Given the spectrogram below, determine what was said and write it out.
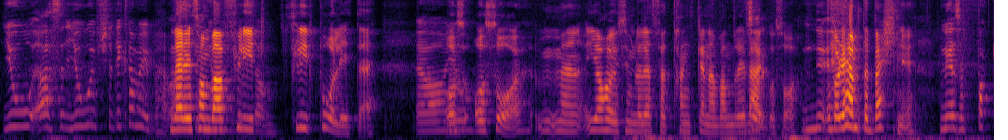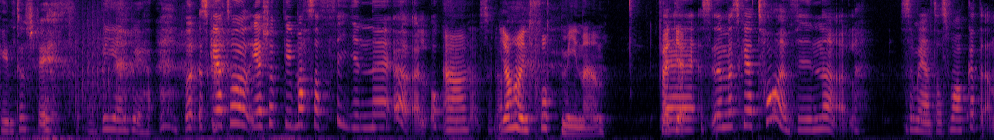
Jo, alltså jo i och för sig det kan man ju behöva. När det kan som bara man flyt, liksom- flyt på lite. Ja, Och, jo. och så. Men jag har ju så himla lätt för att tankarna vandrar Så- iväg och så. Nu, Ska du hämta bärs nu? nu är jag så fucking törstig. BRB här. Ska jag ta, jag köpte ju massa fin eh, öl och fin Ja, jag har inte fått mina än. För att jag, Eh, men ska jag ta en fin öl? Som jag inte har smakat än?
